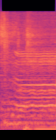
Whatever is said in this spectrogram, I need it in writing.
Love.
